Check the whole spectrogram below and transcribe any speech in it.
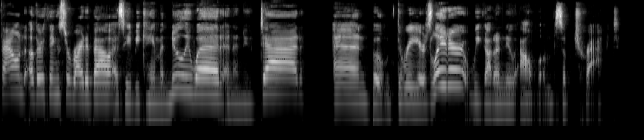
found other things to write about as he became a newlywed and a new dad. And boom, three years later, we got a new album, Subtract.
